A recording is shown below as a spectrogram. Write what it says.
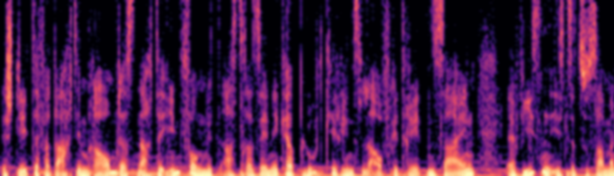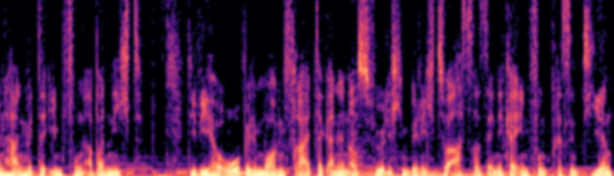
Es steht der Verdacht im Raum, dass nach der Impfung mit AstraZeneca Blutgerinnsel aufgetreten seien. Erwiesen ist der Zusammenhang mit der Impfung aber nicht. Die WHO will morgen Freitag einen ausführlichen Bericht zur AstraZeneca-Impfung präsentieren.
